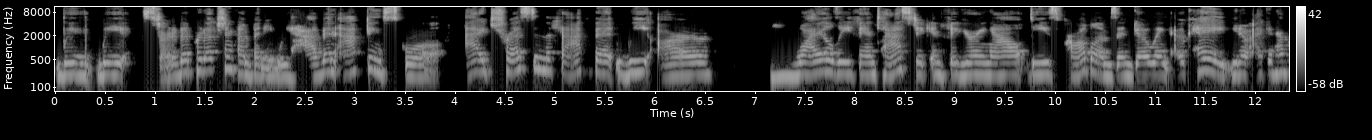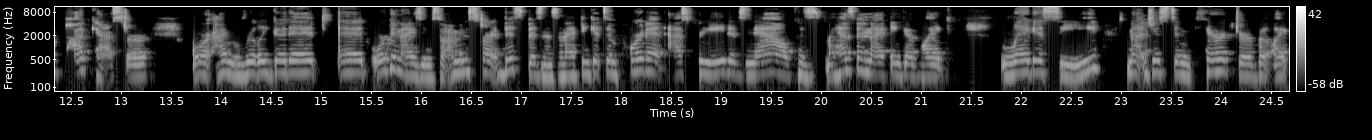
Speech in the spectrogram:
we we started a production company we have an acting school i trust in the fact that we are wildly fantastic in figuring out these problems and going, okay, you know, I can have a podcast or, or I'm really good at, at organizing. So I'm going to start this business. And I think it's important as creatives now, because my husband and I think of like legacy, not just in character, but like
